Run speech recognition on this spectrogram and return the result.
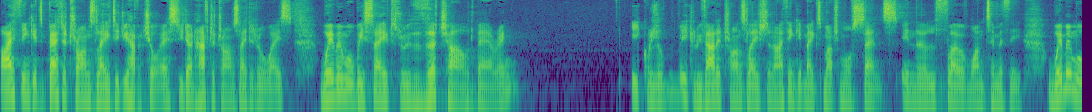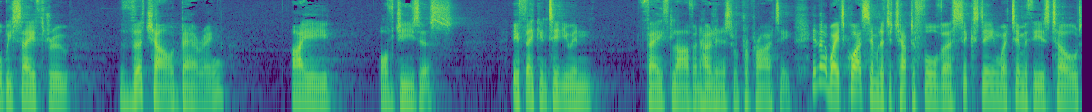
I think it's better translated. You have a choice. You don't have to translate it always. Women will be saved through the childbearing equally, equally valid translation. I think it makes much more sense in the flow of 1 Timothy. Women will be saved through the childbearing, i.e., of Jesus, if they continue in faith, love, and holiness with propriety. In that way, it's quite similar to chapter 4, verse 16, where Timothy is told,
